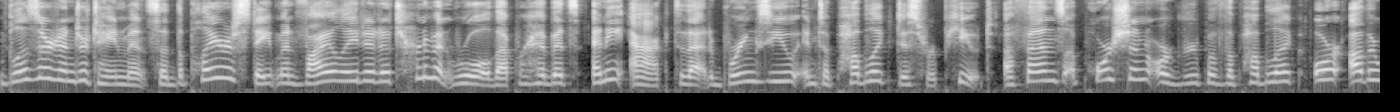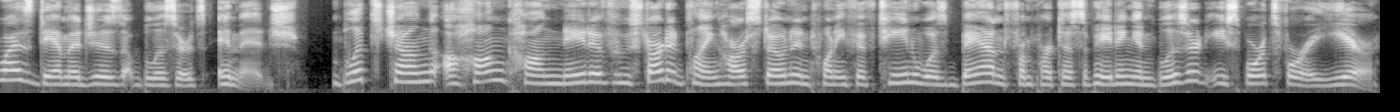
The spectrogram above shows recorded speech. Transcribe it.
Blizzard Entertainment said the player's statement violated a tournament rule that prohibits any act that brings you into public disrepute, offends a portion or group of the public, or otherwise damages Blizzard's image. Blitzchung, a Hong Kong native who started playing Hearthstone in 2015, was banned from participating in Blizzard esports for a year.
